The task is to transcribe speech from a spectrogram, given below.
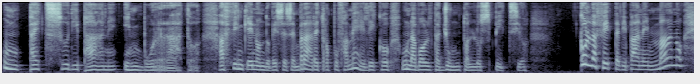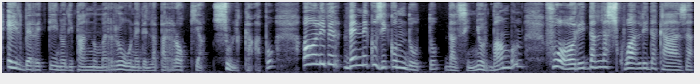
un pezzo di pane imburrato, affinché non dovesse sembrare troppo famelico una volta giunto all'ospizio. Con la fetta di pane in mano e il berrettino di panno marrone della parrocchia sul capo, Oliver venne così condotto dal signor Bumble fuori dalla squallida casa,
